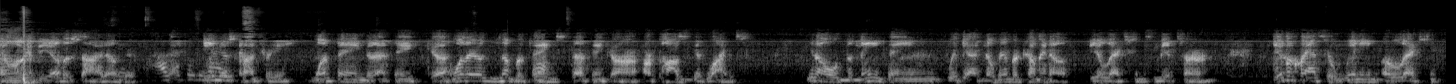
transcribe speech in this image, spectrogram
and look at the other side of it. In this country, one thing that I think, uh, well, there are a number of things that I think are, are positive lights. You know, the main thing, we've got November coming up, the elections, midterm. Democrats are winning elections,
